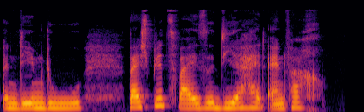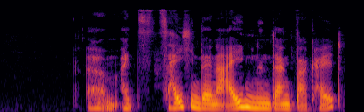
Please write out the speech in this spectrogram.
indem du beispielsweise dir halt einfach ähm, als Zeichen deiner eigenen Dankbarkeit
